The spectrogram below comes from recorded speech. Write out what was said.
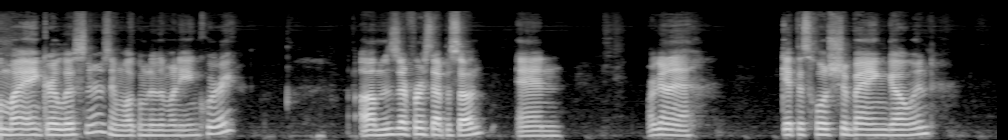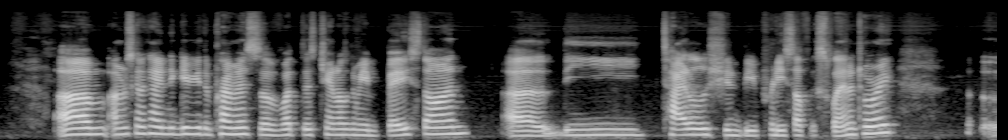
my anchor listeners, and welcome to the Money Inquiry. Um, this is our first episode, and we're gonna get this whole shebang going. Um, I'm just gonna kind of give you the premise of what this channel is gonna be based on. Uh, the title should be pretty self-explanatory, uh,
